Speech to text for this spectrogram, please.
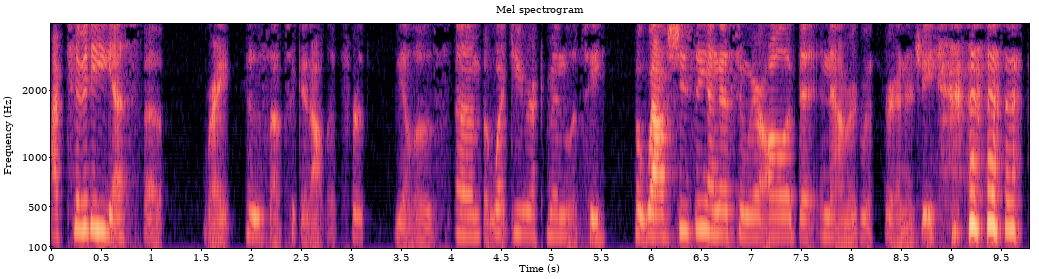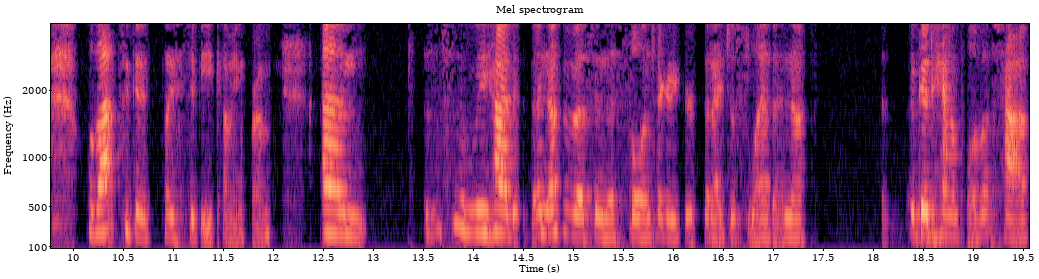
Activity, yes, but right, because that's a good outlet for yellows. Um, but what do you recommend? Let's see. But wow, she's the youngest, and we are all a bit enamored with her energy. well, that's a good place to be coming from. Um, so we had enough of us in this soul integrity group that I just led enough a good handful of us have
